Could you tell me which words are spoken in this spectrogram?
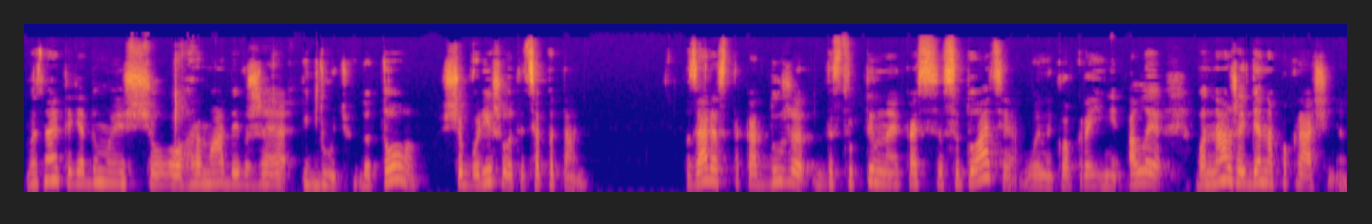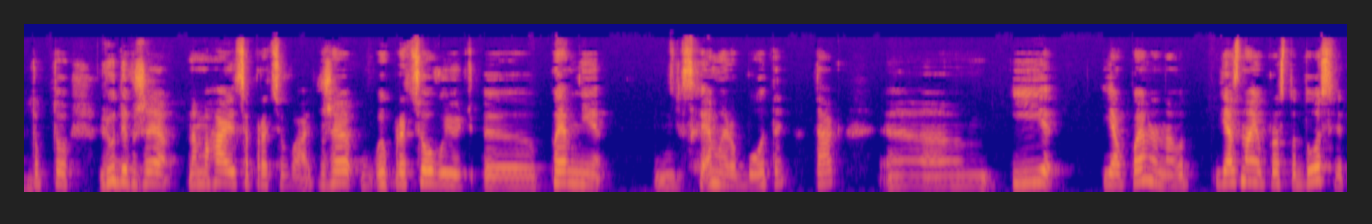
Ви знаєте, я думаю, що громади вже йдуть до того, щоб вирішувати це питання. Зараз така дуже деструктивна якась ситуація виникла в країні, але вона вже йде на покращення. Тобто люди вже намагаються працювати, вже випрацьовують е, певні схеми роботи. так? Е, І я впевнена, от я знаю просто досвід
